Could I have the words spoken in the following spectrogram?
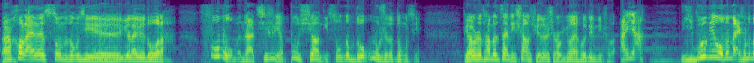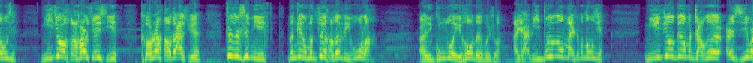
反正后来呢，送的东西越来越多了。父母们呢，其实也不需要你送那么多物质的东西。比方说，他们在你上学的时候，永远会对你说：“哎呀，你不用给我们买什么东西。”你就好好学习，考上好大学，这就是你能给我们最好的礼物了。然后你工作以后呢，会说：“哎呀，你不用给我买什么东西，你就给我们找个儿媳妇，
